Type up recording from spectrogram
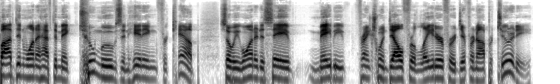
Bob didn't want to have to make two moves in hitting for Kemp, so he wanted to save maybe Frank Schwindel for later for a different opportunity.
